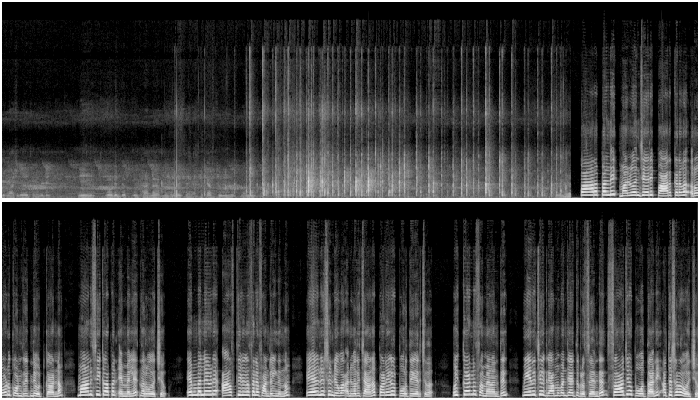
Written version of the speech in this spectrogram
നേതൃത്വത്തോടും ആശീർവാദത്തിനും കൂടി ഈ റോഡിന്റെ ഉദ്ഘാടന കർമ്മം നിർവഹിക്കാൻ ഞാൻ പ്രഖ്യാപിച്ചുകൊള്ളുന്നു. നന്ദി. പാറപ്പള്ളി മഴുവഞ്ചേരി പാറക്കടവ് റോഡ് കോൺക്രീറ്റിന്റെ ഉദ്ഘാടനം മാനസികാപ്പൻ എം എൽ എ നിർവഹിച്ചു. എം എൽ എയുടെ ആസ്തി വികസന ഫണ്ടിൽ നിന്നും ഏഴ് ലക്ഷം രൂപ അനുവദിച്ചാണ് പണികൾ പൂർത്തീകരിച്ചത്. ഉദ്ഘാടന സമ്മേളനത്തിൽ മീനച്ചിൽ ഗ്രാമപഞ്ചായത്ത് പ്രസിഡന്റ് സാജ പൂവത്താനി അധ്യക്ഷത വഹിച്ചു.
